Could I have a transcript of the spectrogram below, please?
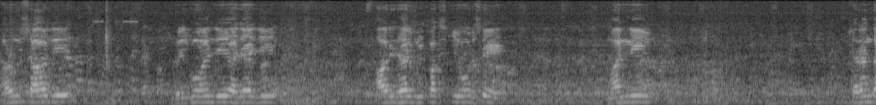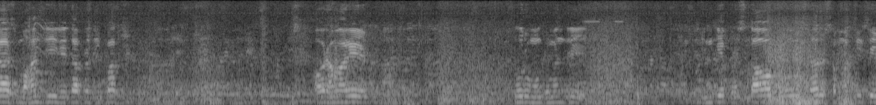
अरुण साहु जी, ब्रिजमोहन जी, अजय जी और इधर विपक्ष की ओर से माननीय चरणदास महंत जी, नेता प्रतिपक्ष और हमारे पूर्व मुख्यमंत्री, इनके प्रस्ताव को सर्वसम्मति से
